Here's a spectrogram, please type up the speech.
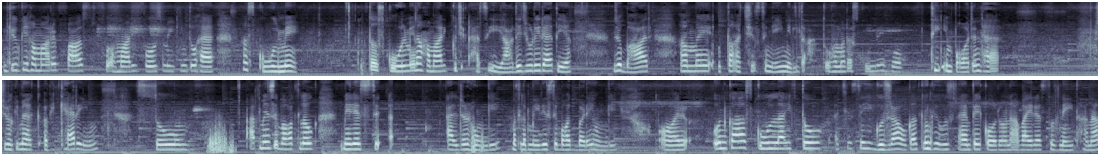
क्योंकि हमारे पास हमारी फ़र्स्ट मीटिंग तो है ना स्कूल में। तो स्कूल में ना हमारी कुछ ऐसी यादें जुड़ी रहती है जो बाहर हमें उतना अच्छे से नहीं मिलता। तो हमारा स्कूल ही बहुत ही इम्पोर्टेंट है जो कि मैं अभी कह रही हूँ। सो so, आप में से बहुत लोग मेरे से एल्डर होंगे मतलब मेरे से बहुत बड़े होंगे। और उनका स्कूल लाइफ तो अच्छे से ही गुज़रा होगा, क्योंकि उस टाइम पे कोरोना वायरस तो नहीं था ना।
